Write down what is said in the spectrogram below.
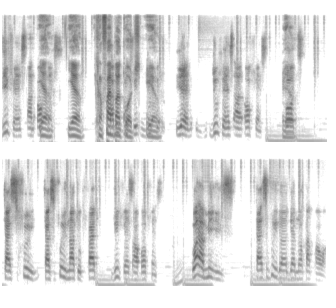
defense and offense. yeah. You can fight backwards. defe- Yeah, defe- yeah, defense and offense. yeah. But Tyson Fury is not to fight defense and offense. What I mean is Fury don't get knockout power.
